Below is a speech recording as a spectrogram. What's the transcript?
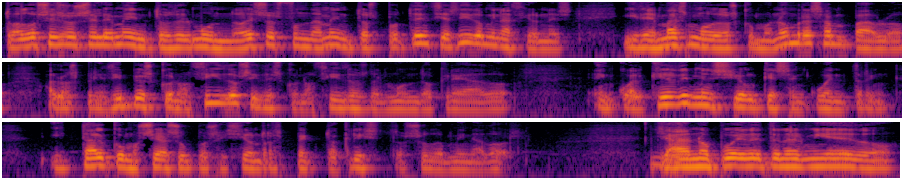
todos esos elementos del mundo, esos fundamentos, potencias y dominaciones, y demás modos como nombra San Pablo a los principios conocidos y desconocidos del mundo creado, en cualquier dimensión que se encuentren, y tal como sea su posición respecto a Cristo, su dominador. Ya no puede tener miedo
